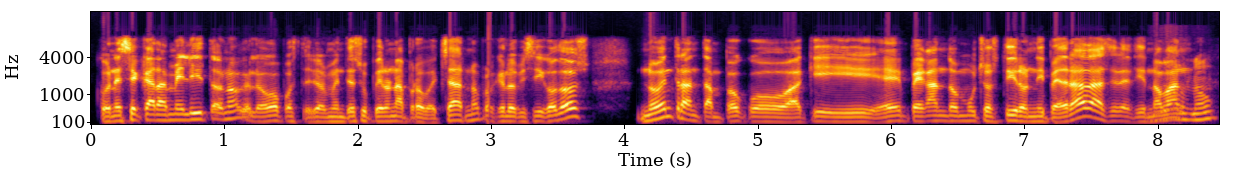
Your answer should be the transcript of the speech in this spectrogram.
con ese caramelito, ¿no? Que luego posteriormente supieron aprovechar, ¿no? Porque los visigodos no entran tampoco aquí eh, pegando muchos tiros ni pedradas, es decir, no, van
